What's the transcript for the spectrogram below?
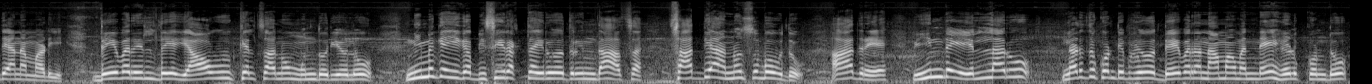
ಧ್ಯಾನ ಮಾಡಿ. ದೇವರಿಲ್ಲದೆ ಯಾವ ಕೆಲಸನೂ ಮುಂದುವರಿಯಲು ನಿಮಗೆ ಈಗ ಬಿಸಿ ರಕ್ತ ಇರೋದರಿಂದ ಸಾಧ್ಯ ಅನ್ನಿಸಬಹುದು. ಆದರೆ, ಹಿಂದೆ ಎಲ್ಲರೂ ನಡೆದುಕೊಂಡಿರೋ ದೇವರ ನಾಮವನ್ನೇ ಹೇಳಿಕೊಂಡು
